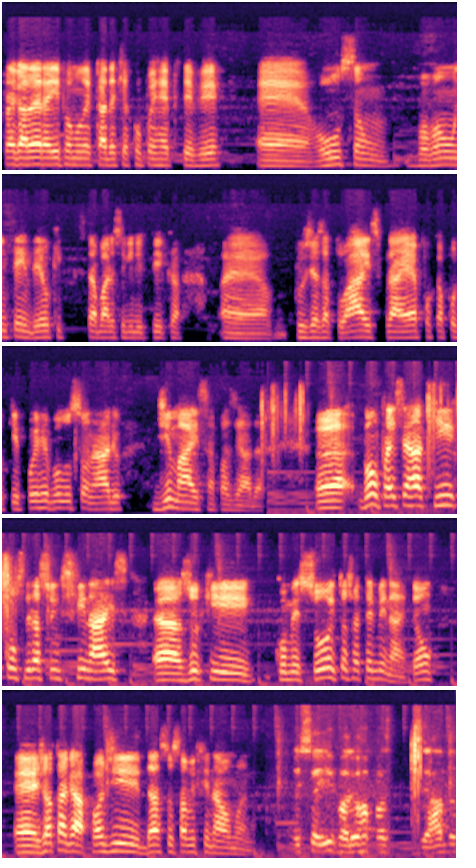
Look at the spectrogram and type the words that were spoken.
pra galera aí, pra molecada que acompanha Rap TV, é, ouçam, vão entender o que esse trabalho significa é, para os dias atuais, para a época, porque foi revolucionário demais, rapaziada. Uh, bom, para encerrar aqui, considerações finais. Uh, Azul que começou, então você vai terminar. Então, é, JH, pode dar seu salve final, mano. É isso aí, valeu, rapaziada.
